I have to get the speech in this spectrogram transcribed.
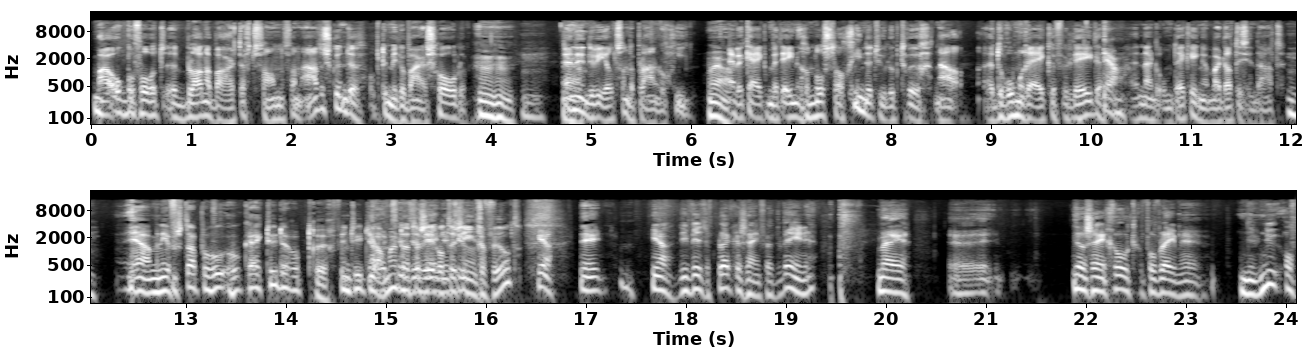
Maar ook bijvoorbeeld het belangen behartigt van, van aardeskunde op de middelbare scholen. Mm -hmm. En ja. in de wereld van de planologie. Ja. En we kijken met enige nostalgie natuurlijk terug naar het roemrijke verleden. Ja. En naar de ontdekkingen. Maar dat is inderdaad... Ja, meneer Verstappen, hoe, hoe kijkt u daarop terug? Vindt u het jammer dat de er wereld is ingevuld? Ja, nee, ja, die witte plekken zijn verdwenen. Maar eh, er zijn grotere problemen nu op,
